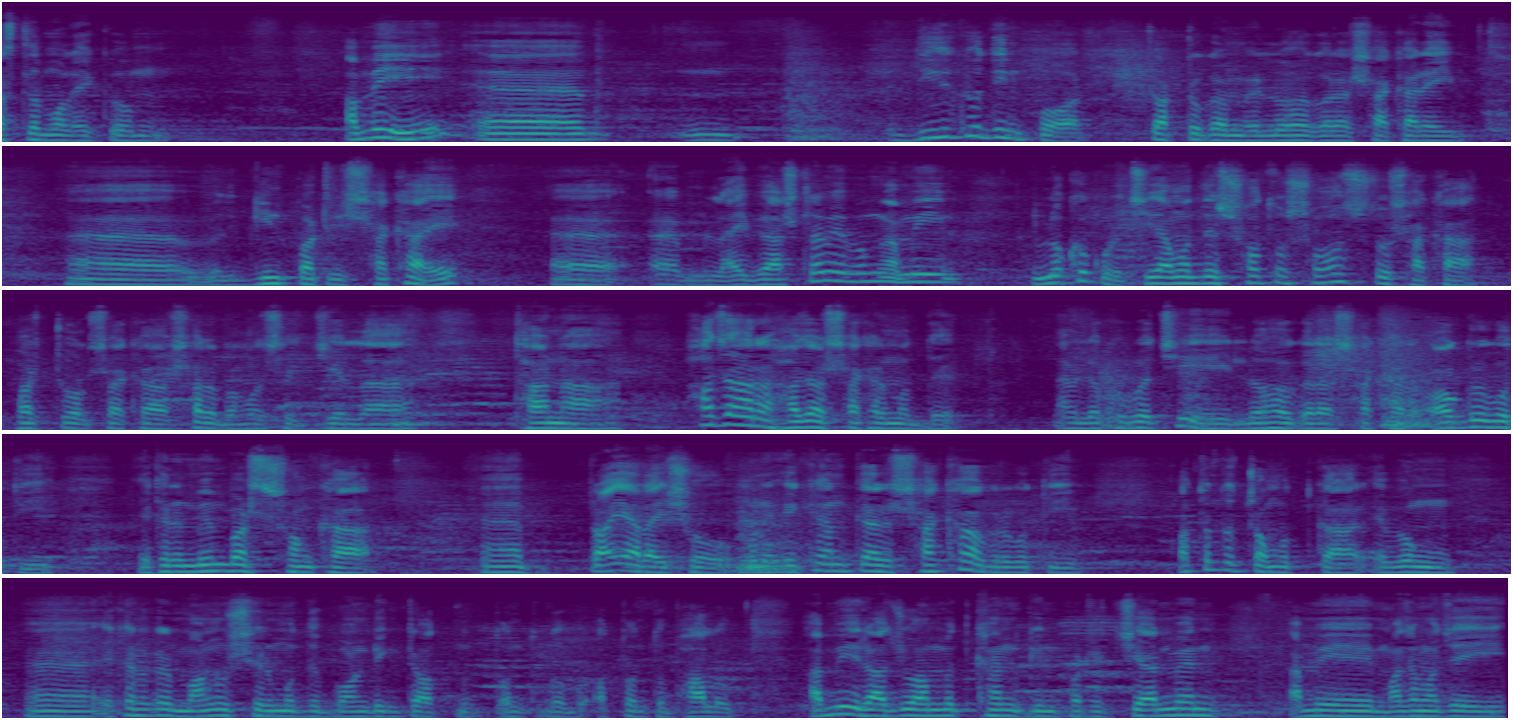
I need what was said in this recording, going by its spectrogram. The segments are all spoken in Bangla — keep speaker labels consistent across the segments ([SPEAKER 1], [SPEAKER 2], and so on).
[SPEAKER 1] আসসালামু আলাইকুম। আমি দীর্ঘদিন পর চট্টগ্রামের লোহাগড়া শাখার এই গ্রিন পার্টির শাখায় লাইভে আসলাম এবং আমি লক্ষ্য করেছি আমাদের শত সহস্র শাখা, ভার্চুয়াল শাখা, সারা বাংলাদেশের জেলা, থানা, হাজার হাজার শাখার মধ্যে আমি লক্ষ্য করেছি এই লোহাগড়া শাখার অগ্রগতি। এখানে মেম্বার্স সংখ্যা প্রায় আড়াইশো। মানে এখানকার শাখা অগ্রগতি অত্যন্ত চমৎকার এবং এখানকার মানুষের মধ্যে বন্ডিংটা অত্যন্ত অত্যন্ত ভালো। আমি রাজু আহমেদ খান গ্রিন পার্টির চেয়ারম্যান। আমি মাঝে মাঝে এই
